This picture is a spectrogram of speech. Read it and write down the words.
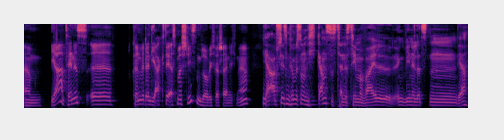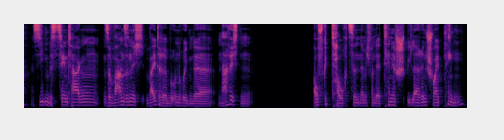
Ähm, ja, Tennis, äh, können wir dann die Akte erstmal schließen, glaube ich, wahrscheinlich, ne? Ja, abschließend können wir es noch nicht ganz das Tennisthema, weil irgendwie in den letzten, ja, sieben bis zehn Tagen so wahnsinnig weitere beunruhigende Nachrichten aufgetaucht sind, nämlich von der Tennisspielerin Shui Ping,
